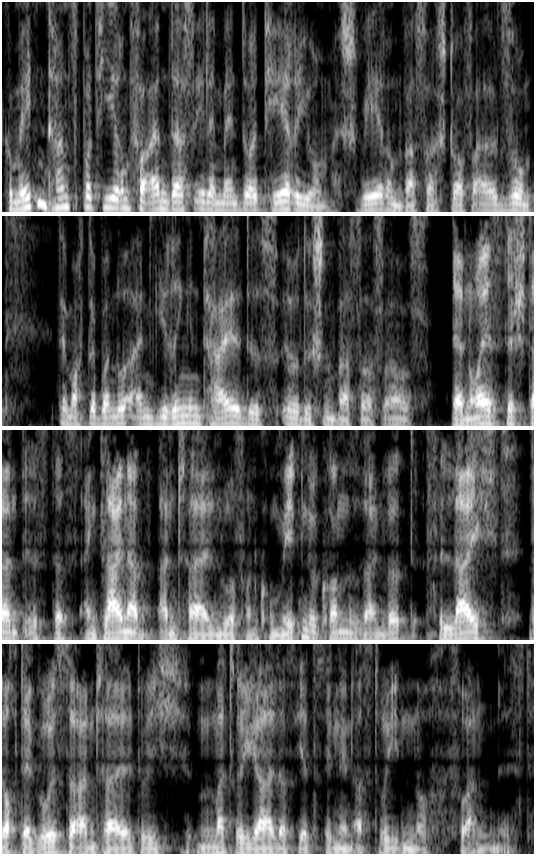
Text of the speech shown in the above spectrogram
Kometen transportieren vor allem das Element Deuterium, schweren Wasserstoff also. Der macht aber nur einen geringen Teil des irdischen Wassers aus. Der neueste Stand ist, dass ein kleiner Anteil nur von Kometen gekommen sein wird. Vielleicht doch der größte Anteil durch Material, das jetzt in den Asteroiden noch vorhanden ist.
